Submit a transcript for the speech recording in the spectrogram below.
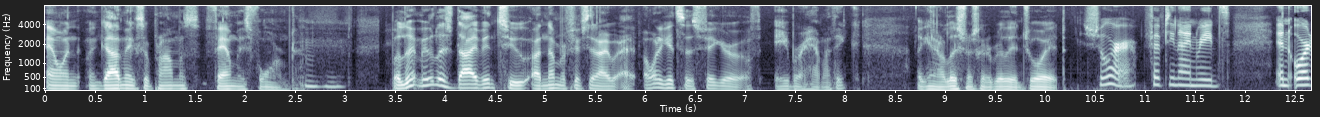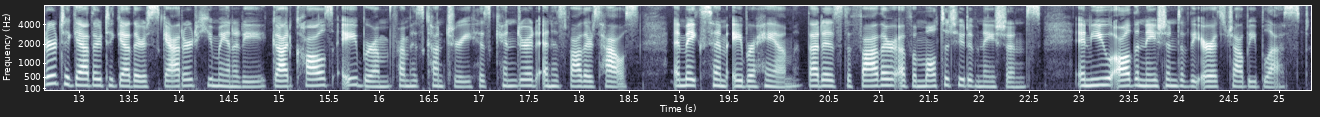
And when, when God makes a promise, families formed. Mm-hmm. But let, maybe let's dive into uh, number 59. I, I want to get to this figure of Abraham. I think again, our listeners are going to really enjoy it. Sure. 59 reads In order to gather together scattered humanity, God calls Abram from his country, his kindred, and his father's house, and makes him Abraham, that is, the father of a multitude of nations. In you all the nations of the earth shall be blessed.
